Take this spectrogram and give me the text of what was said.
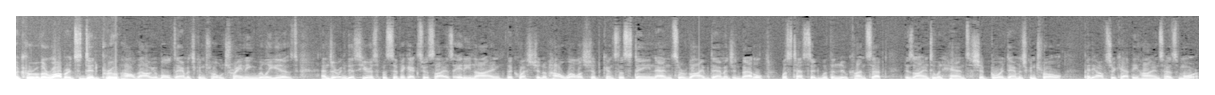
The crew of the Roberts did prove how valuable damage control training really is. And during this year's Pacific Exercise 89, the question of how well a ship can sustain and survive damage in battle was tested with a new concept designed to enhance shipboard damage control. Petty Officer Cathy Hines has more.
